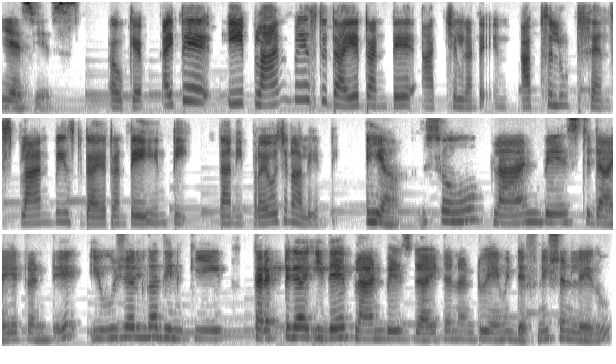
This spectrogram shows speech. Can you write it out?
ఎస్ ఎస్ ఓకే అయితే ఈ ప్లాంట్ బేస్డ్ డయట్ అంటే యాక్చువల్గా అంటే in absolute sense plant based diet అంటే ఏంటి? దాని ప్రయోజనాలు ఏంటి? Yeah so plant based diet అంటే యూజువల్గా దీనికి కరెక్ట్గా ఇదే ప్లాంట్ బేస్డ్ డయట్ అని అంటూ ఏమి డెఫినేషన్ లేదు.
